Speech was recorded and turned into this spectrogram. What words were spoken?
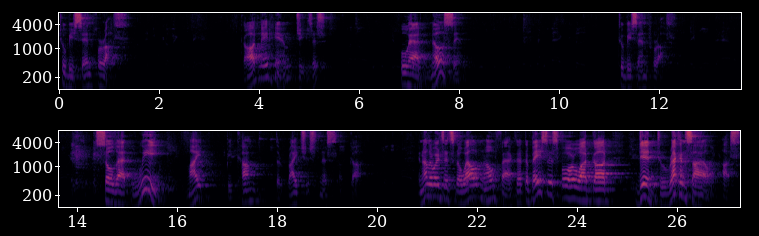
to be sin for us. God made him, Jesus, who had no sin, to be sin for us, so that we might become the righteousness of God. In other words, it's the well known fact that the basis for what God did to reconcile us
